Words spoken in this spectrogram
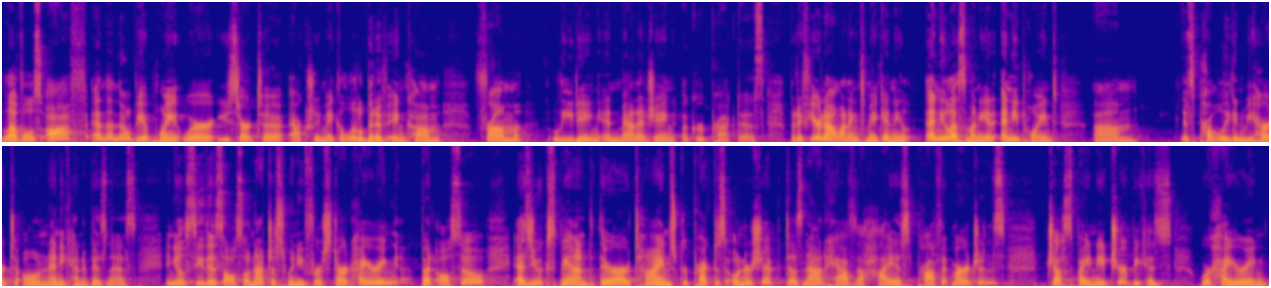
levels off. And then there'll be a point where you start to actually make a little bit of income from leading and managing a group practice. But if you're not wanting to make any any less money at any point, um, it's probably going to be hard to own any kind of business. And you'll see this also not just when you first start hiring, but also as you expand. There are times group practice ownership does not have the highest profit margins just by nature because we're hiring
